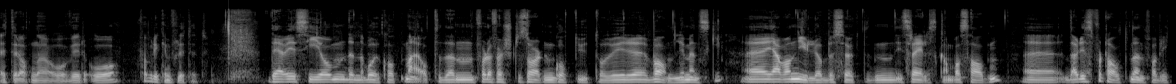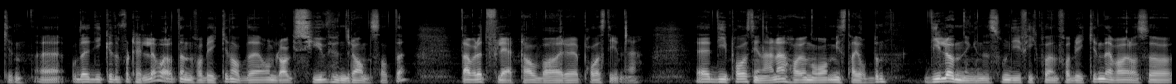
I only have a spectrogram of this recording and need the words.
etter at den er over og fabrikken flyttet? Det jeg vil si om denne boikotten, er at den for det første så har den gått utover vanlige mennesker. Jeg var nylig og besøkte den israelske ambassaden, der de fortalte om denne fabrikken. Og det de kunne fortelle, var at denne fabrikken hadde om lag 700 ansatte der hvor et flertall var palestinere. Eh, de palestinerne har jo nå mista jobben. De lønningene som de fikk på den fabrikken, det var altså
